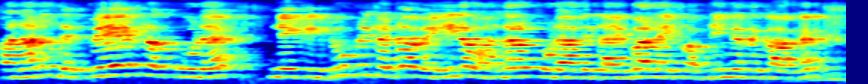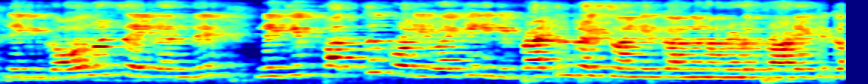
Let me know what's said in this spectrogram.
அதனால இந்த பேர்ல கூட இன்னைக்கு டூப்ளிகேட்டா வெளியில வந்துடக்கூடாது டைபா லைஃப் அப்படிங்கிறதுக்காக இன்னைக்கு கவர்மெண்ட் சைட்ல இருந்து இன்னைக்கு பத்து கோடி ரூபாய்க்கு இன்னைக்கு பேட்டன் ரைஸ் வாங்கியிருக்காங்க நம்மளோட ப்ராடக்ட்டுக்கு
